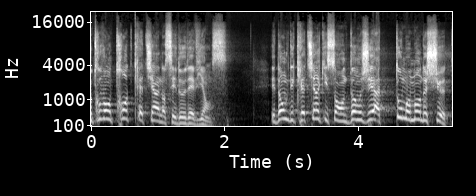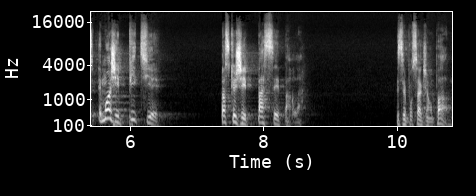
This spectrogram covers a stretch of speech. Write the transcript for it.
Nous trouvons trop de chrétiens dans ces deux déviances. Et donc des chrétiens qui sont en danger à tout moment de chute. Et moi j'ai pitié, parce que j'ai passé par là. Et c'est pour ça que j'en parle.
